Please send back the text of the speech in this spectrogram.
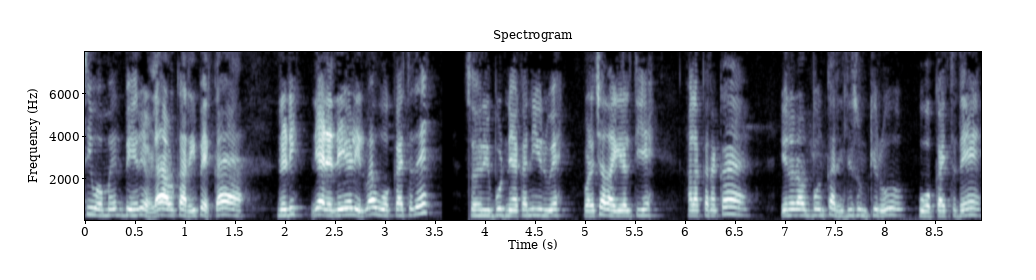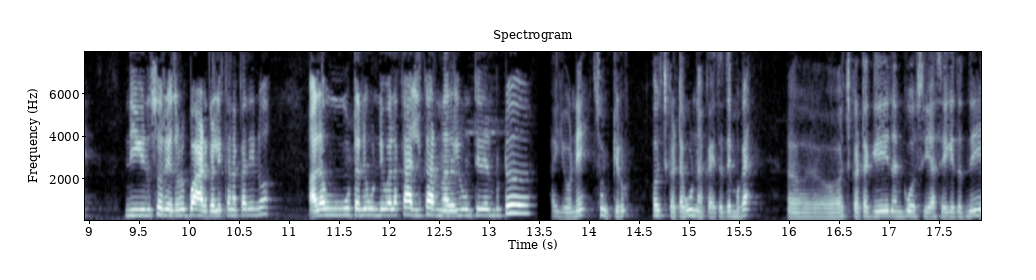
ಶಿವಮ್ಮ ಏನು ಬೇರೆ ಹೇಳ ಅವಳು ಕರಿಬೇಕಾ ನಡಿ ಎಡನೆ ಹೇಳಿಲ್ವಾ ಹೋಗ್ಕಾಯ್ತದೆ. ಸರಿ ಬುಡ್ನ್ಯಾಕ ನೀನುವೆ ಭಾಳ ಚೆನ್ನಾಗಿ ಹೇಳ್ತೀಯ. ಅಲ್ಲ ಕನಕ ಏನಾರ ಅವ್ಳು ಬಂದು ಕರೀಲಿ ಸುಮ್ಕಿರು ಹೋಗ್ಕಾಯ್ತದೆ. ನೀನು ಸರಿ ಅದ್ರ ಬಾಡ್ಗಳಿ ಕನಕ ನೀನು. ಅಲ್ಲ ಊಟನೇ ಉಣ್ಣಿವಲ್ಲ ಅಲ್ಲಿ ಕರ್ನಾಟಕದಲ್ಲಿ ಉಣ್ತೀನಿ ಅಂದ್ಬಿಟ್ಟು. ಅಯ್ಯೋನೆ ಸುಮ್ಕಿರು. ಅಚ್ಚುಕಟ್ಟಾಗಿ ಉಣ್ಣಕ್ಕಾಯ್ತದೆ ಮಗ. ಆ, ನನಗೂ ಹೊಸಿ ಆಸೆ ಆಗಿದ್ದದನ್ನೇ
